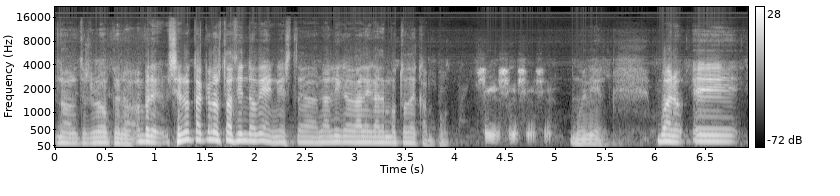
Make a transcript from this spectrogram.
no, desde luego que no. Hombre, se nota que lo está haciendo bien esta la Liga Galega de Moto de Campo. Sí, sí, sí, sí. Muy bien. Bueno, eh, eh,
